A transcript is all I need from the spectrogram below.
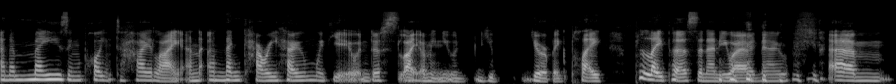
an amazing point to highlight and and then carry home with you and just like I mean you you you're a big play play person anyway I know um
